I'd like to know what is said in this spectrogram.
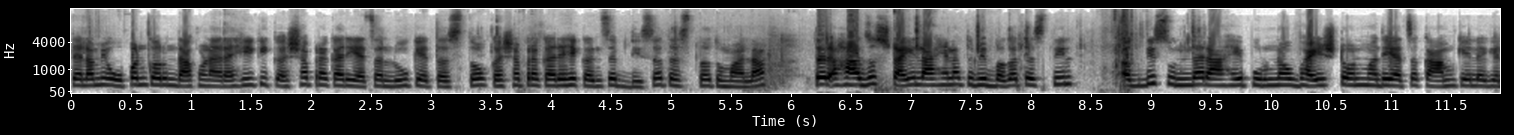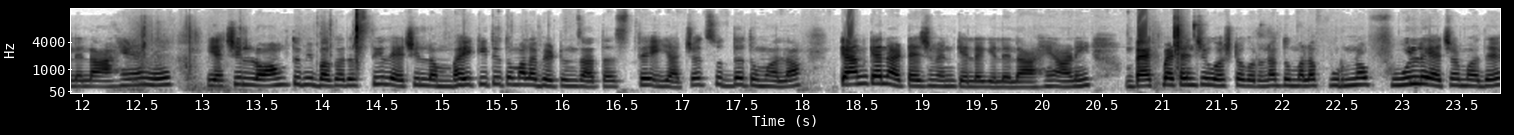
त्याला मी ओपन करून दाखवणार आहे की कशा प्रकारे याचा लुक येत असतो कशा प्रकारे हे कन्सेप्ट दिसत असतं तुम्हाला. तर हा जो स्टाईल आहे ना तुम्ही बघत असतील अगदी सुंदर आहे. पूर्ण व्हाईट स्टोनमध्ये याचं काम केलं गेलेलं आहे आणि याची लॉंग तुम्ही बघत असतील याची लंबाई किती तुम्हाला भेटून जात असते याच्यात सुद्धा तुम्हाला कॅन कॅन अटॅचमेंट केलं गेलेलं आहे. आणि बॅक पॅटर्नची गोष्ट करू ना तुम्हाला पूर्ण फुल याच्यामध्ये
